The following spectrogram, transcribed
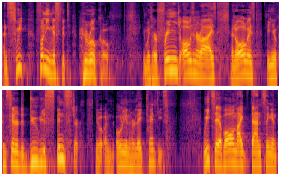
And sweet, funny misfit Hiroko with her fringe always in her eyes and always you know, considered a dubious spinster, you know, and only in her late 20s. We'd stay up all night dancing and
